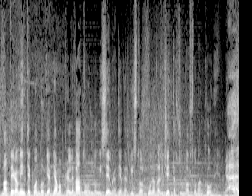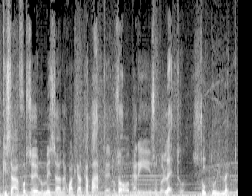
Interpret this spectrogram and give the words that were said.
Ma veramente quando vi abbiamo prelevato non mi sembra di aver visto alcuna valigetta sul vostro bancone. Eh, chissà, forse l'ho messa da qualche altra parte, non so, magari sotto il letto. Sotto il letto.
